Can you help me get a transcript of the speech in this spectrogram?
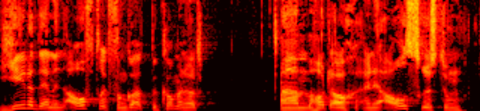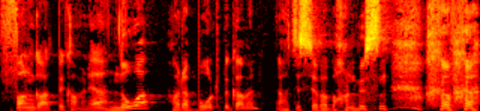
Jeder, der einen Auftrag von Gott bekommen hat, ähm, hat auch eine Ausrüstung von Gott bekommen. Ja? Noah hat ein Boot bekommen, er hat es selber bauen müssen, aber,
